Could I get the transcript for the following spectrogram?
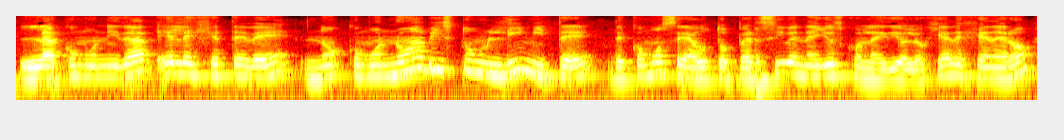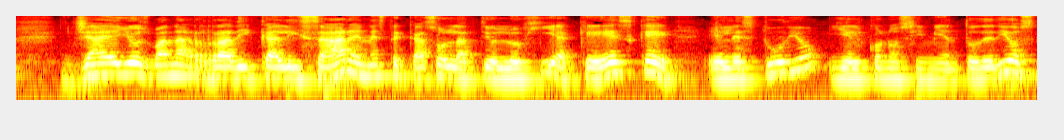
La comunidad LGTB, no, como no ha visto un límite de cómo se autoperciben ellos con la ideología de género, ya ellos van a radicalizar, en este caso, la teología, que es que el estudio y el conocimiento de Dios.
